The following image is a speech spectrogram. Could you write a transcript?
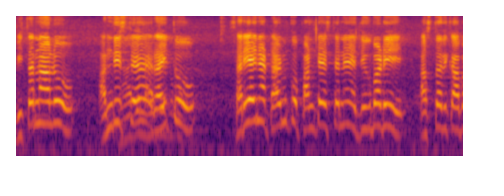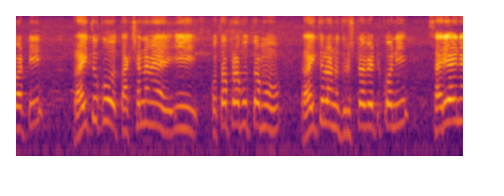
విత్తనాలు అందిస్తే రైతు సరి అయిన టైంకు పంట వేస్తేనే దిగుబడి వస్తుంది కాబట్టి రైతుకు తక్షణమే ఈ కొత్త ప్రభుత్వము రైతులను దృష్టిలో పెట్టుకొని సరి అయిన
